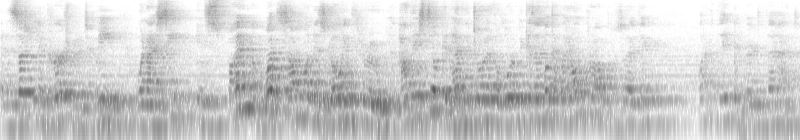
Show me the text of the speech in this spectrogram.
And it's such an encouragement to me when I see, in spite of what someone is going through, how they still can have the joy of the Lord because I look at my own problems and I think, what are they compared to that?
